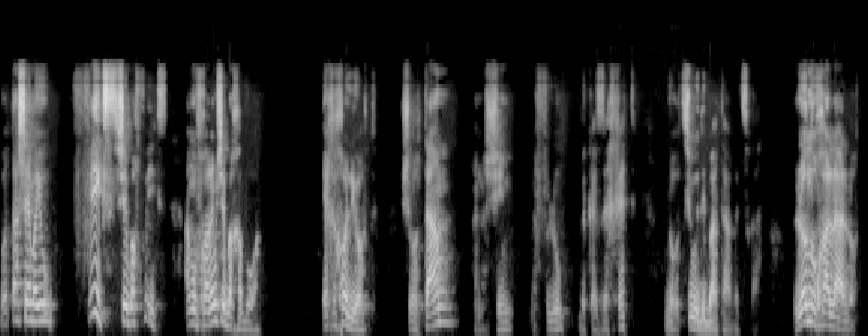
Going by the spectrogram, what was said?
באותה שהם היו פיקס שבפיקס, המובחרים שבחבורה. איך יכול להיות שאותם אנשים נפלו בכזה חטא והוציאו דיבת הארץ רעה? לא נוכל לעלות.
